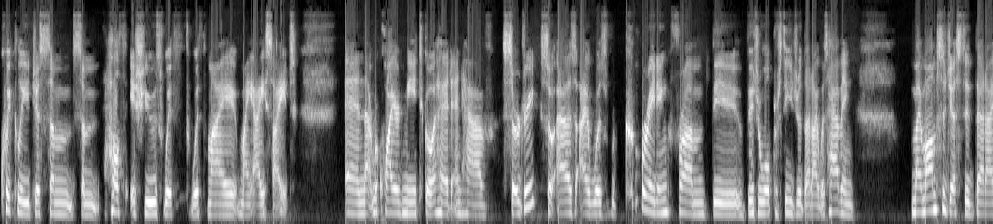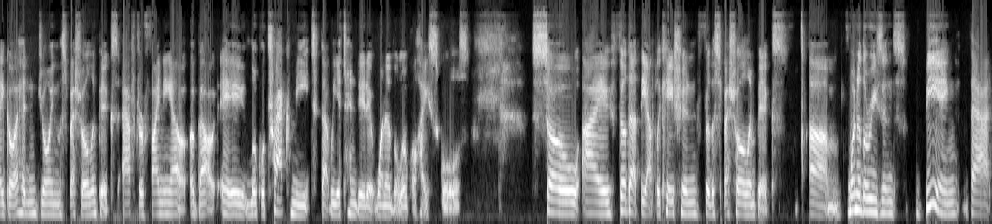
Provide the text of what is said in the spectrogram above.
quickly just some some health issues with with my my eyesight, and that required me to go ahead and have surgery. So as I was recuperating from the visual procedure that I was having my mom suggested that I go ahead and join the Special Olympics after finding out about a local track meet that we attended at one of the local high schools. So I filled out the application for the Special Olympics. Um, one of the reasons being that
